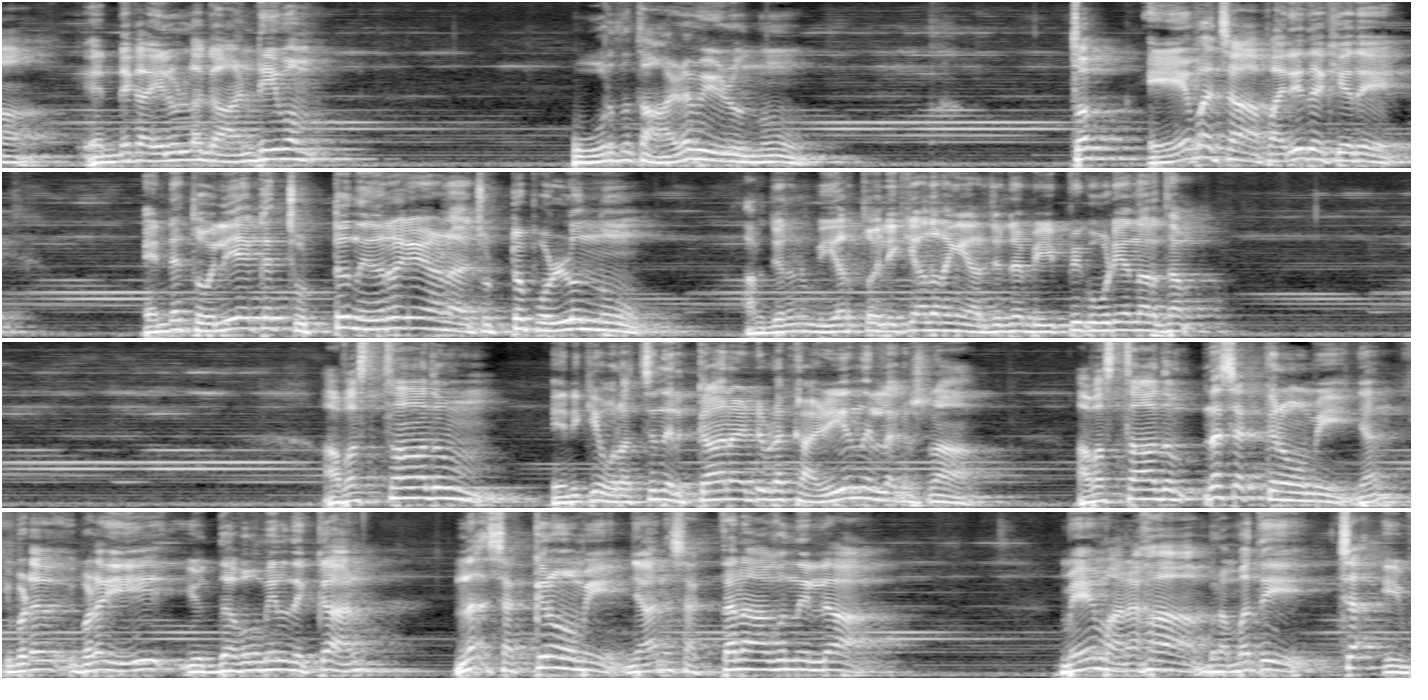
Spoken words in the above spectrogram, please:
എന്റെ കയ്യിലുള്ള ഗാന്ധീവം ഊർന്ന് താഴെ വീഴുന്നു. ത്വക് ഏവച പരിദഹ്യതേ. എന്റെ തൊലിയൊക്കെ ചുട്ടു നീറുകയാണ് ചുട്ടു പൊള്ളുന്നു. അർജുനൻ വിയർത്തൊലിക്കാൻ തുടങ്ങി. അർജുനന്റെ ബി പി കൂടിയെന്നർത്ഥം അവസ്ഥാതും എനിക്ക് ഉറച്ചു നിൽക്കാനായിട്ട് ഇവിടെ കഴിയുന്നില്ല കൃഷ്ണ. അവസ്ഥാതും ന ശക്നോമി. ഞാൻ ഇവിടെ ഇവിടെ ഈ യുദ്ധഭൂമിയിൽ നിൽക്കാൻ ന ശക്നോമി. ഞാൻ ശക്തനാകുന്നില്ല. മേ മനഹ ഭ്രമതി ച ഇവ.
